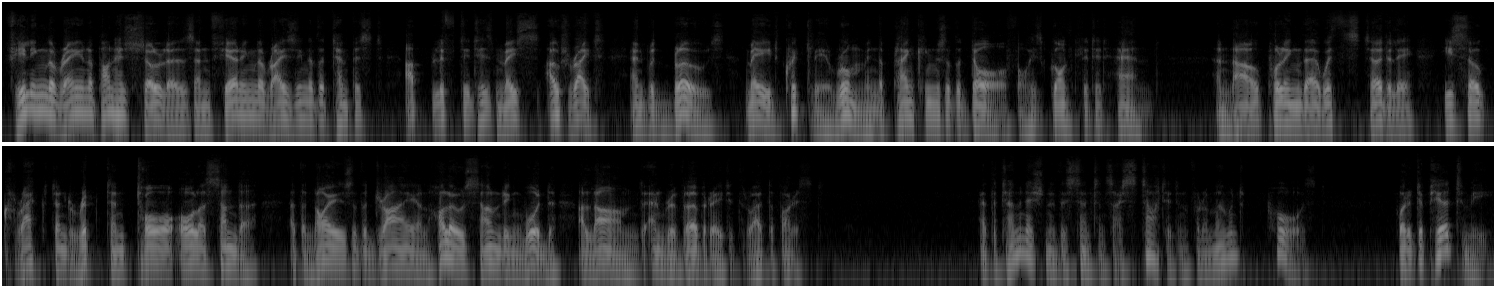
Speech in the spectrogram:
feeling the rain upon his shoulders, and fearing the rising of the tempest, uplifted his mace outright, and with blows made quickly room in the plankings of the door for his gauntleted hand and now pulling therewith sturdily, he so cracked and ripped and tore all asunder that the noise of the dry and hollow-sounding wood alarmed and reverberated throughout the forest. At the termination of this sentence I started and for a moment paused, for it appeared to me,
